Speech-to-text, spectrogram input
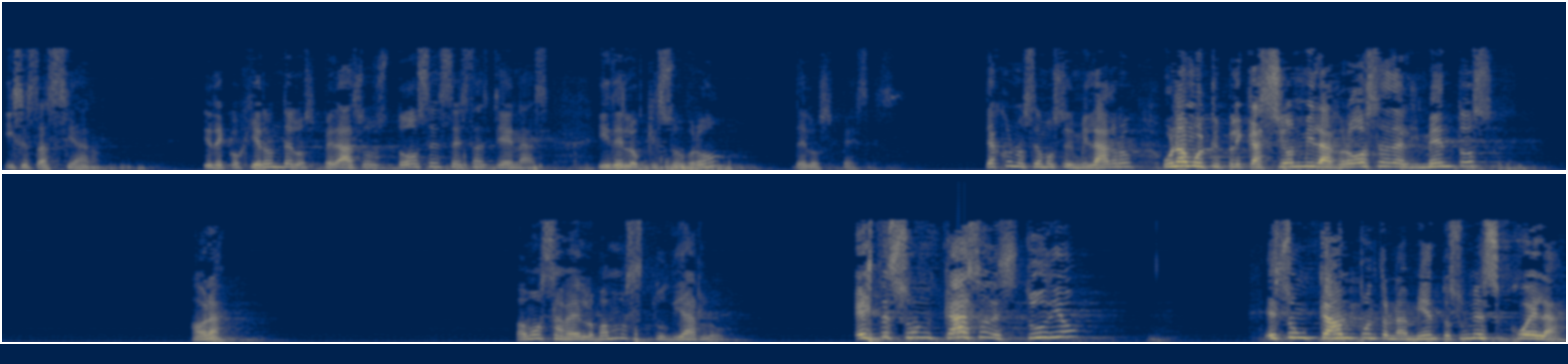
y se saciaron. Y recogieron de los pedazos doce cestas llenas y de lo que sobró de los peces. Ya conocemos el milagro, una multiplicación milagrosa de alimentos. Ahora, Vamos a verlo, vamos a estudiarlo. Este es un caso de estudio, es un campo de entrenamiento, es una escuela.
